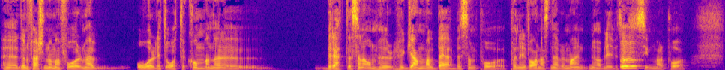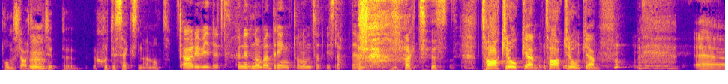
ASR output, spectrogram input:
Eh, Det är ungefär som när man får de här årligt återkommande eh, berättelserna om hur, hur gammal bebisen på, på Nirvanas Nevermind nu har blivit. Mm. Alltså simmar på, på omslaget. Han är Mm. typ eh, 76 nu eller något. Ja, det är vidrigt. Kunde inte någon bara dränkt honom så att vi slapp det här? Faktiskt. Ta kroken, ta kroken. eh,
